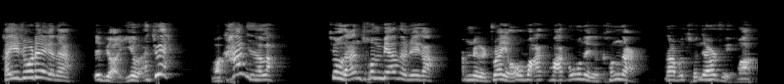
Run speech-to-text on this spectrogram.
他一说这个呢，这表姨夫哎，对我看见他了，就咱村边的这个他们这个砖窑挖挖沟那个坑那儿，那不存点水吗？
